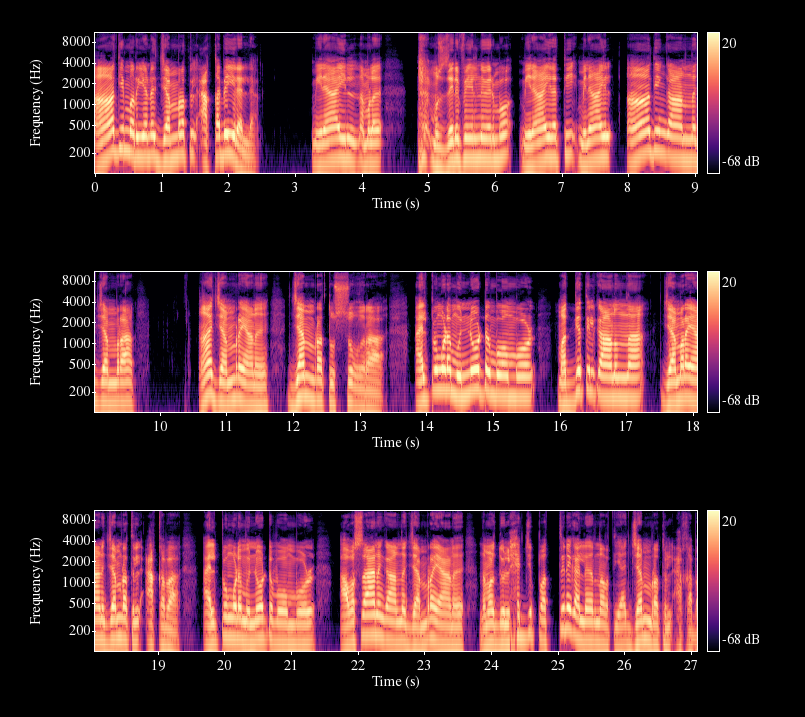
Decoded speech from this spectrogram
ആദ്യം എറിയേണ്ടത് ജമ്രത്തിൽ അക്കബയിലല്ല മിനായിൽ നമ്മൾ മുസ്ദലിഫയിൽ നിന്ന് വരുമ്പോൾ മിനായിലെത്തി മിനായിൽ ആദ്യം കാണുന്ന ജമ്ര ആ ജമ്രയാണ് ജമ്ര തുസുറ അല്പം കൂടെ മുന്നോട്ട് പോകുമ്പോൾ മധ്യത്തിൽ കാണുന്ന ജമ്രയാണ് ജമ്രത്തിൽ അക്കബ അല്പം കൂടെ മുന്നോട്ട് പോകുമ്പോൾ അവസാനം കാണുന്ന ജംറയാണ് നമ്മൾ ദുൽഹജ്ജ് പത്തിന് കല്ലേറ് നടത്തിയ ജംറത്തുൽ അഖബ.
